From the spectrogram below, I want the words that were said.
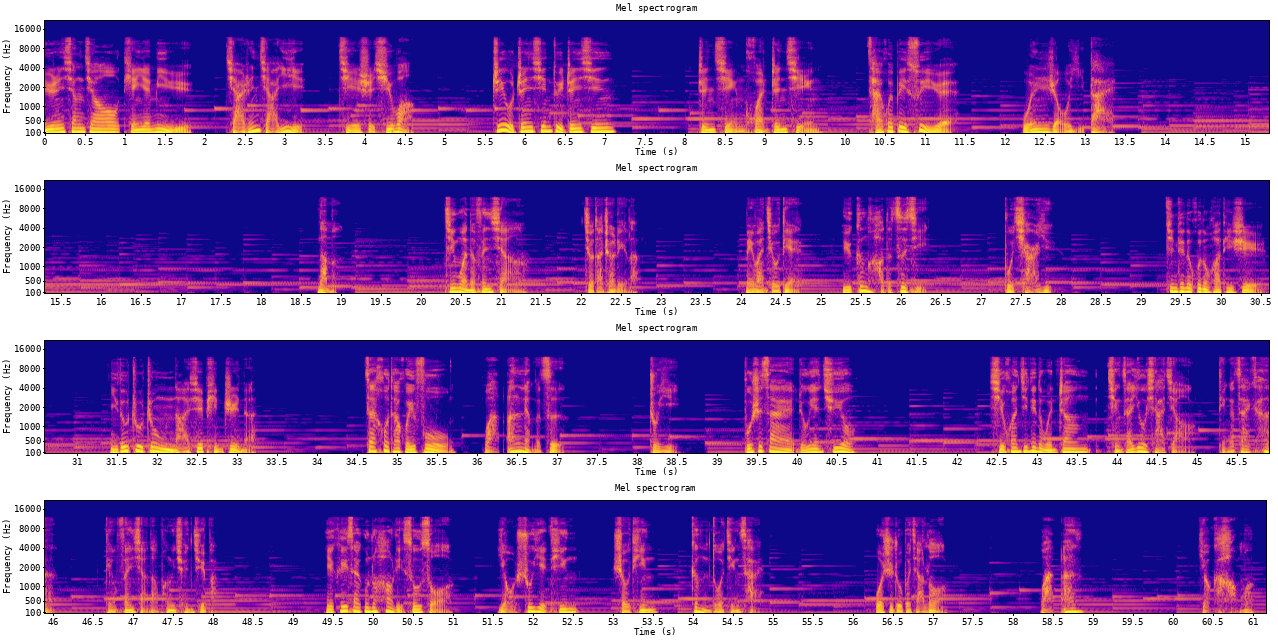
与人相交，甜言蜜语，假仁假义，皆是虚妄。只有真心对真心，真情换真情，才会被岁月温柔以待。那么。今晚的分享就到这里了。每晚九点，与更好的自己不期而遇。今天的互动话题是：你都注重哪些品质呢？在后台回复“晚安”两个字，注意，不是在留言区哟。喜欢今天的文章，请在右下角点个再看，并分享到朋友圈去吧。也可以在公众号里搜索“有书夜听”，收听更多精彩。我是主播贾洛，晚安，有个好梦。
